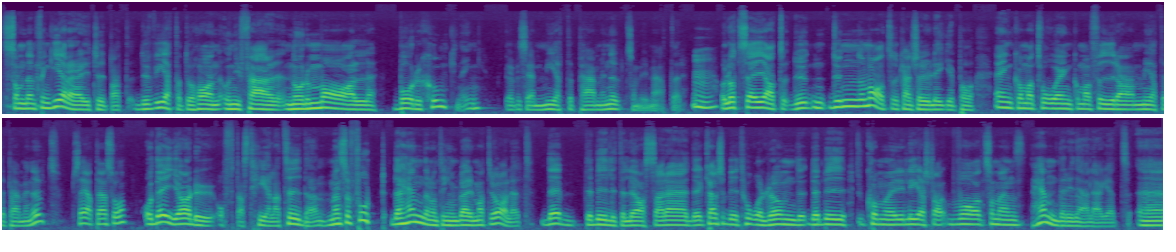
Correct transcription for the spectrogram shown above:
som den fungerar är ju typ att du vet att du har en ungefär normal borrsjunkning. Det vill säga meter per minut som vi mäter. Mm. Och låt säga att du, du normalt så kanske du ligger på 1,2-1,4 meter per minut. Säg att det är så. Och det gör du oftast hela tiden. Men så fort det händer någonting i bergmaterialet, det, det blir lite lösare, det kanske blir ett hålrum, det, blir, du kommer i lerslag, vad som än händer i det här läget, eh,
